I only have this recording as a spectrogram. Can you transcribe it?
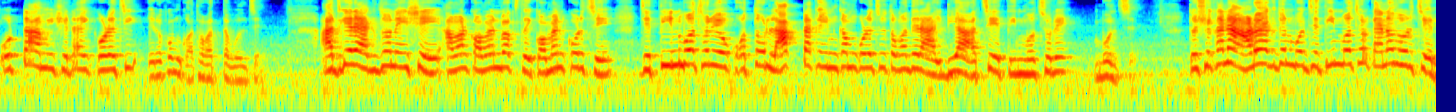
ওটা আমি সেটাই করেছি। এরকম কথাবার্তা বলছে। আজকের একজন এসে আমার কমেন্ট বক্সে কমেন্ট করছে যে, তিন বছরে ও কত লাখ টাকা ইনকাম করেছে? তোমাদের আইডিয়া আছে তিন বছরে? বলছে। তো সেখানে আরও একজন বলছে, তিন বছর কেন ধরছেন?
